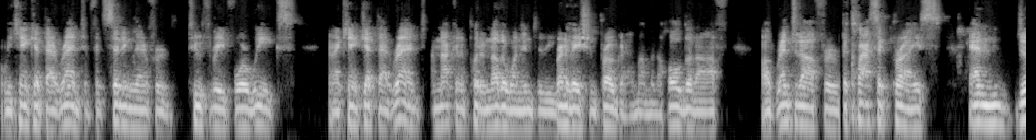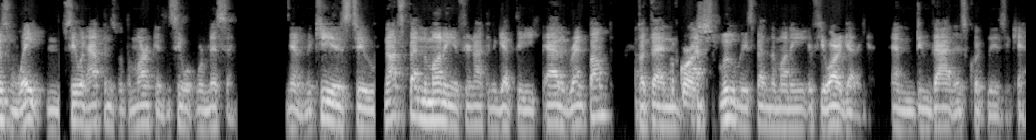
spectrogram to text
and we can't get that rent, if it's sitting there for two, three, four weeks, and I can't get that rent, I'm not going to put another one into the renovation program. I'm going to hold it off. I'll rent it off for the classic price and just wait and see what happens with the market and see what we're missing. You know, the key is to not spend the money if you're not going to get the added rent bump, but then absolutely spend the money if you are getting it and do that as quickly as you can.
